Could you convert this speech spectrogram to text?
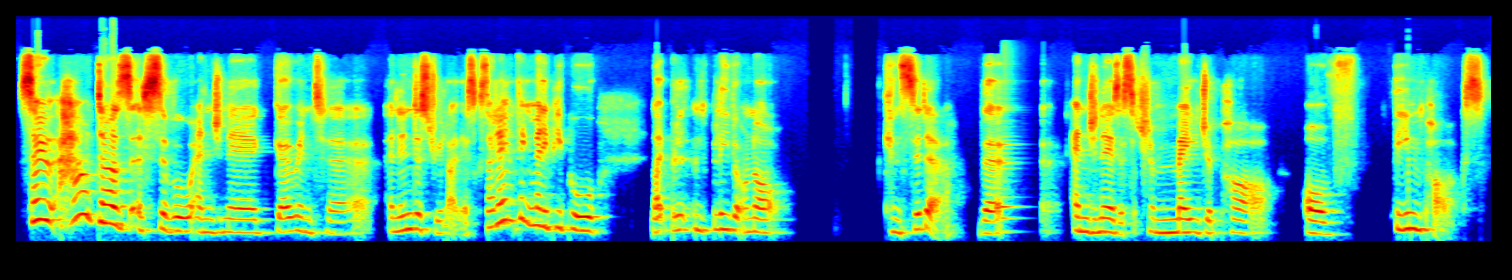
So, how does a civil engineer go into an industry like this? Because I don't think many people, like, believe it or not, consider that engineers are such a major part of theme parks.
